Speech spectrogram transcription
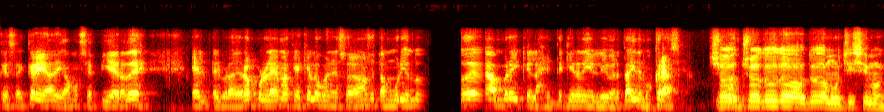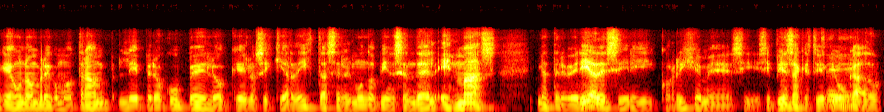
que se crea, digamos, se pierde el, el verdadero problema, que es que los venezolanos se están muriendo de hambre y que la gente quiere libertad y democracia. Yo, dudo, dudo muchísimo que a un hombre como Trump le preocupe lo que los izquierdistas en el mundo piensen de él. Es más, me atrevería a decir, y corrígeme si, piensas que estoy equivocado,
